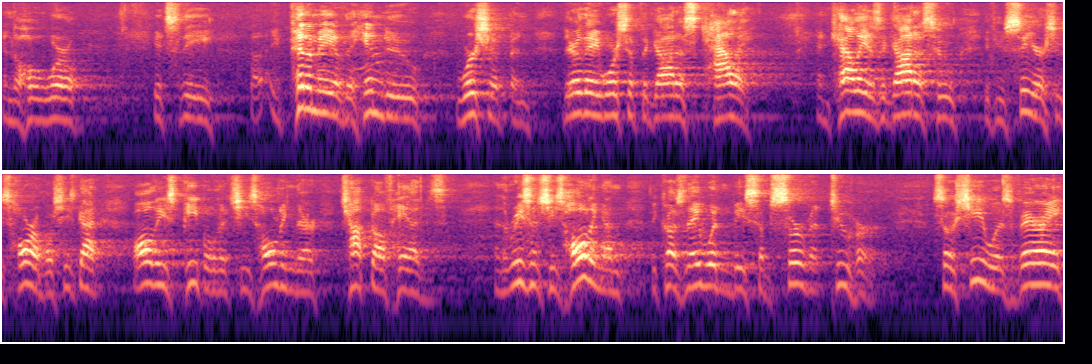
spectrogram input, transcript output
in the whole world. It's the uh, epitome of the Hindu worship, and there they worship the goddess Kali. And Kali is a goddess who, if you see her, she's horrible. She's got all these people that she's holding their chopped off heads. And the reason she's holding them because they wouldn't be subservient to her. So she was very,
